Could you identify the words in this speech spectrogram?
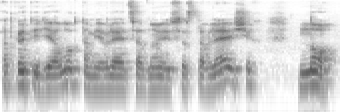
открытый диалог там является одной из составляющих. Но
